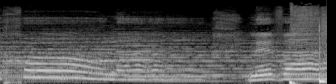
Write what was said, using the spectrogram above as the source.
יכולה לבד,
